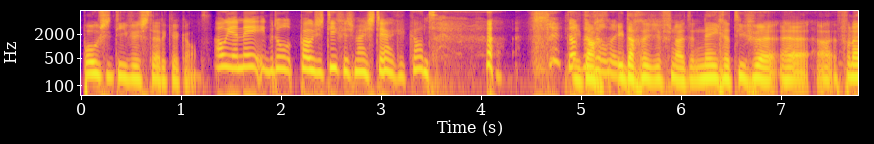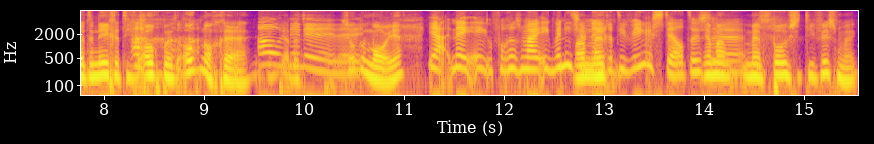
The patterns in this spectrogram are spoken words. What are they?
positieve sterke kant? Oh ja, nee, ik bedoel, positief is mijn sterke kant. ik, dacht, ik. dacht dat je vanuit een negatieve, uh, vanuit een negatief oogpunt ook nog. Uh, oh, nee, nee, nee, nee. Dat is ook een mooie. Ja, nee, ik, volgens mij, ik ben niet zo negatief ingesteld. Dus, ja, maar met positivisme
